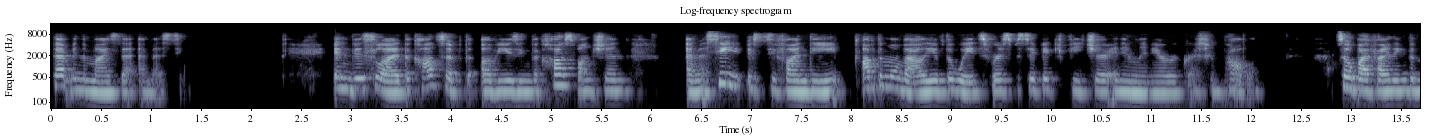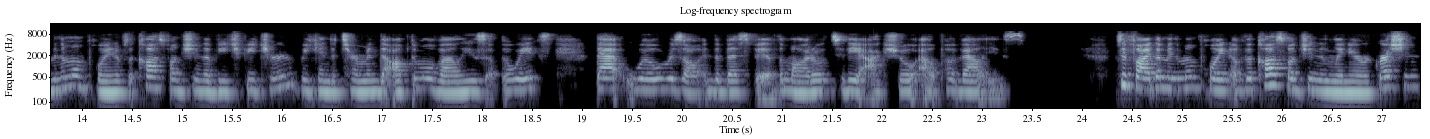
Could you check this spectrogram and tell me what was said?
that minimize the MSE. In this slide, the concept of using the cost function Um, MSE is to find the optimal value of the weights for a specific feature in a linear regression problem. So by finding the minimum point of the cost function of each feature, we can determine the optimal values of the weights that will result in the best fit of the model to the actual output values. To find the minimum point of the cost function in linear regression,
